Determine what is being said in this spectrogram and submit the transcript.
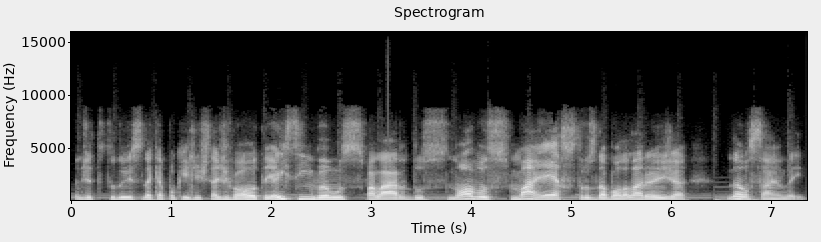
Então, dito tudo isso, daqui a pouquinho a gente está de volta e aí sim vamos falar dos novos maestros da bola laranja. Não saiam daí.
